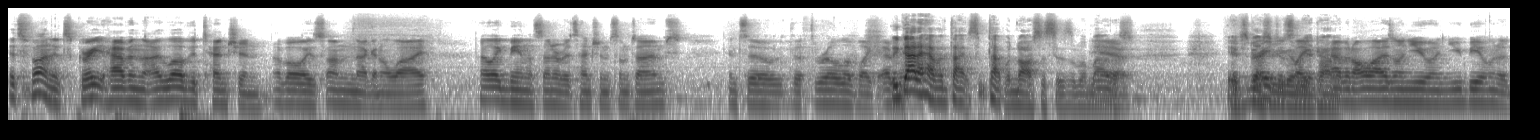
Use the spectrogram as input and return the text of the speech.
It's fun. It's great having. I love attention. I've always. I'm not gonna lie. I like being the center of attention sometimes, and so the thrill of like. We gotta have a type some type of narcissism about Yeah. us. It's great just like having all eyes on you and you be able to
